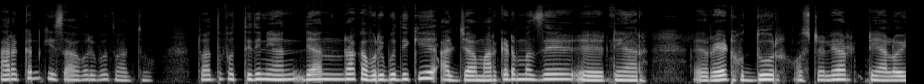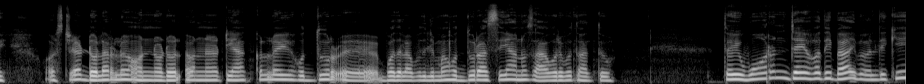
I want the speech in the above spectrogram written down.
আর একখান কি চাহ ফুরিব তোমার তো তোমার তো প্রতিদিন ইয়ান দিয়ান রাখা ফুরিব দেখি আজ যা মার্কেটের মাঝে এ, টিয়ার রেট হুদ্দুর অস্ট্রেলিয়ার টিয়া অস্ট্রেলিয়ার ডলার লই অন্য ডল, অন্য টিয়াক লই হুদ্দুর বদলা বদলি মা হুদ্দুর আছে আনো চাহ ফুরিব তোমার তো এই ওয়ারেন ডে হদি বা বল দেখি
